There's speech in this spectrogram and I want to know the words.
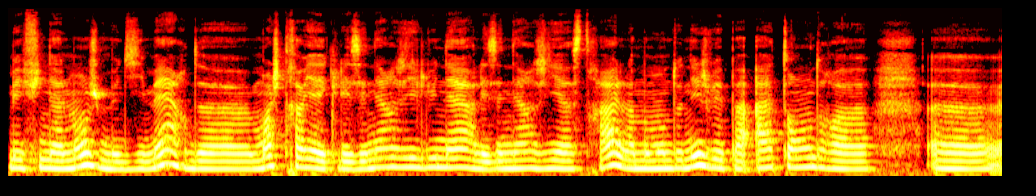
Mais finalement, je me dis merde, euh, moi je travaille avec les énergies lunaires, les énergies astrales. À un moment donné, je vais pas attendre euh, euh,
